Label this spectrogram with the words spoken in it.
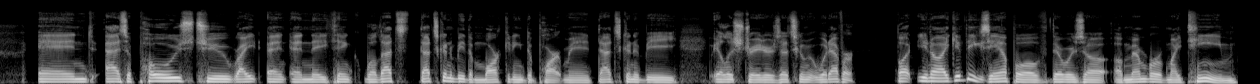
and as opposed to right and, and they think well that's that's going to be the marketing department that's going to be illustrators that's going to be whatever but you know i give the example of there was a, a member of my team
